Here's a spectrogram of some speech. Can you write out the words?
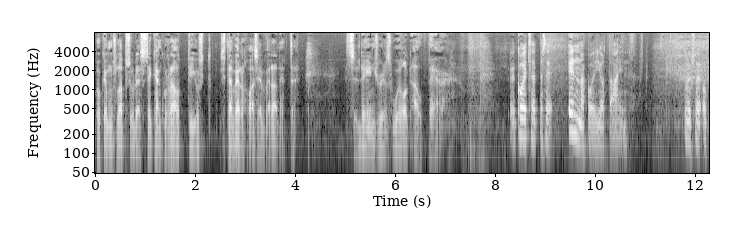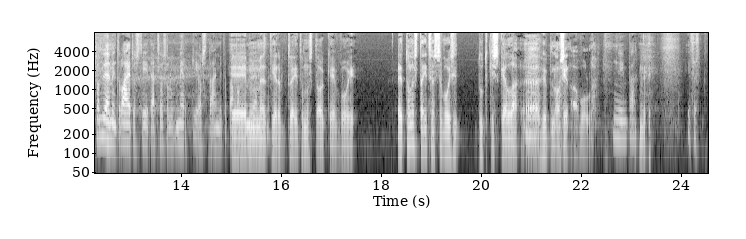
kokemus lapsuudessa ikään kuin raotti just sitä verhoa sen verran, että it's a dangerous world out there. Koit sä, että se ennakoi jotain? Tuliko se, onko myöhemmin tullut ajatus siitä, että se olisi ollut merkki jostain, mitä tapahtui En mä tiedä, mutta ei tuommoista oikein voi. Tuollaista itse asiassa voisi tutkiskella mm. äh, hypnoosin avulla. Niinpä. Niin. Itse asiassa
